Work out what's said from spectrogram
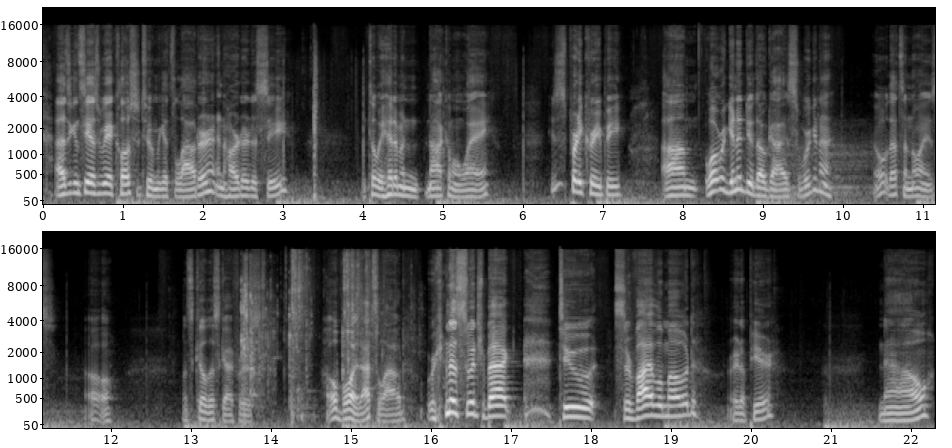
as you can see, as we get closer to him, it gets louder and harder to see. Until we hit him and knock him away. He's just pretty creepy. Um, what we're going to do, though, guys, we're going to... Oh, that's a noise. Uh oh Let's kill this guy first. Oh boy, that's loud. We're going to switch back to survival mode right up here. Now,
